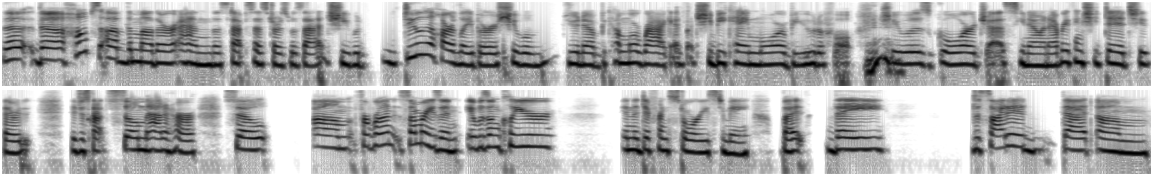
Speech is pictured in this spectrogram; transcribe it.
the the hopes of the mother and the stepsisters was that she would do the hard labor, she will you know become more ragged, but she became more beautiful. She Mm. was gorgeous, you know, and everything she did, she they they just got so mad at her. So um for run some reason it was unclear in the different stories to me, but they decided that um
